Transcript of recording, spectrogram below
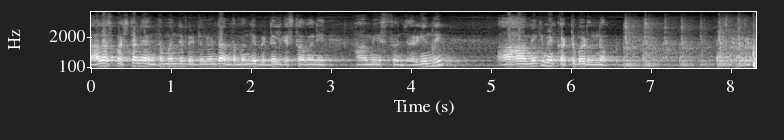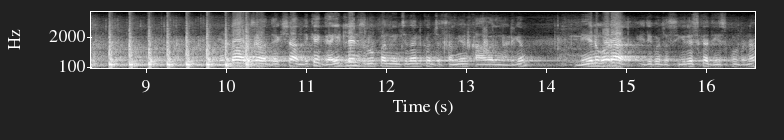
చాలా స్పష్టంగా ఎంతమంది బిడ్డలు ఉంటే అంతమంది బిడ్డలకి ఇస్తామని హామీ ఇస్తాం జరిగింది. ఆ హామీకి మేము కట్టుబడి ఉన్నాం. రెండో అంశం అధ్యక్ష అందుకే గైడ్ లైన్స్ రూపొందించడానికి కొంచెం సమయం కావాలని అడిగాం. నేను కూడా ఇది కొంచెం సీరియస్గా తీసుకుంటున్నా.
